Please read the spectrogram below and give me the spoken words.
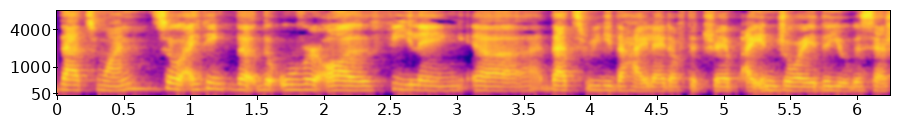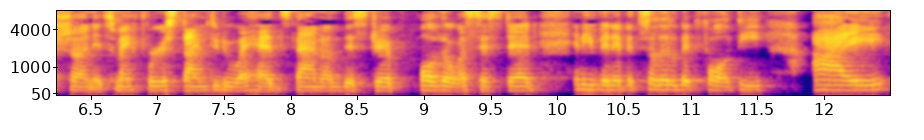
That's one. So i think the the overall feeling uh that's really the highlight of the trip. I enjoyed the yoga session. It's my first time to do a headstand on this trip although assisted. And even if it's a little bit faulty i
